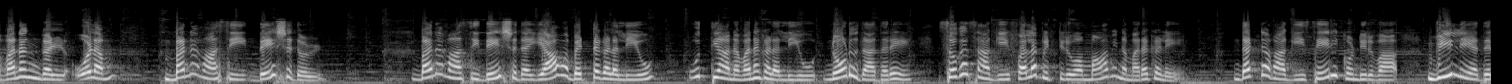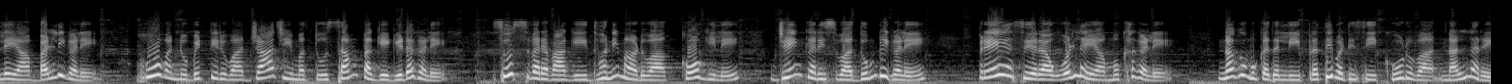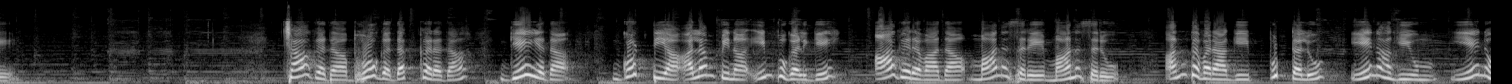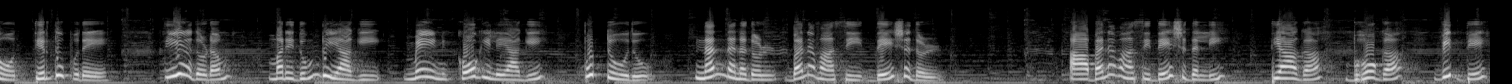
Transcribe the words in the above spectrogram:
ವನಂಗಳ್ ಒಳಂ ಬನವಾಸಿ ದೇಶದೊಳ್. ಬನವಾಸಿ ದೇಶದ ಯಾವ ಬೆಟ್ಟಗಳಲ್ಲಿಯೂ ಉದ್ಯಾನವನಗಳಲ್ಲಿಯೂ ನೋಡುವುದಾದರೆ ಸೊಗಸಾಗಿ ಫಲ ಬಿಟ್ಟಿರುವ ಮಾವಿನ ಮರಗಳೇ. ದಟ್ಟವಾಗಿ ಸೇರಿಕೊಂಡಿರುವ ವೀಳೆಯ ದೆಲೆಯ ಬಳ್ಳಿಗಳೇ. ಹೂವನ್ನು ಬಿಟ್ಟಿರುವ ಜಾಜಿ ಮತ್ತು ಸಂಪಗೆ ಗಿಡಗಳೇ. ಸುಸ್ವರವಾಗಿ ಧ್ವನಿ ಮಾಡುವ ಕೋಗಿಲೆ, ಜೇಂಕರಿಸುವ ದುಂಬಿಗಳೇ. ಪ್ರೇಯಸಿಯರ ಒಳ್ಳೆಯ ಮುಖಗಳೇ. ನಗುಮುಖದಲ್ಲಿ ಪ್ರತಿಭಟಿಸಿ ಕೂಡುವ ನಲ್ಲರೆ. ಚಾಗದ ಭೋಗ ದಕ್ಕರದ ಗೇಯದ ಗೊಟ್ಟಿಯ ಅಲಂಪಿನ ಇಂಪುಗಳಿಗೆ ಆಗರವಾದ ಮಾನಸರೇ ಮಾನಸರು. ಅಂತವರಾಗಿ ಪುಟ್ಟಲು ಏನಾಗಿಯೂ ಏನೋ ತಿರ್ದುಪುದೆ. ತೀರದೊಡಂ ಮರಿದುಂಬಿಯಾಗಿ, ಮೇನ್ ಕೋಗಿಲೆಯಾಗಿ ಪುಟ್ಟುವುದು ನಂದನದೊಳ್ ಬನವಾಸಿ ದೇಶದೊಳ್. ಆ ಬನವಾಸಿ ದೇಶದಲ್ಲಿ ತ್ಯಾಗ ಭೋಗ ವಿದ್ಯೆ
